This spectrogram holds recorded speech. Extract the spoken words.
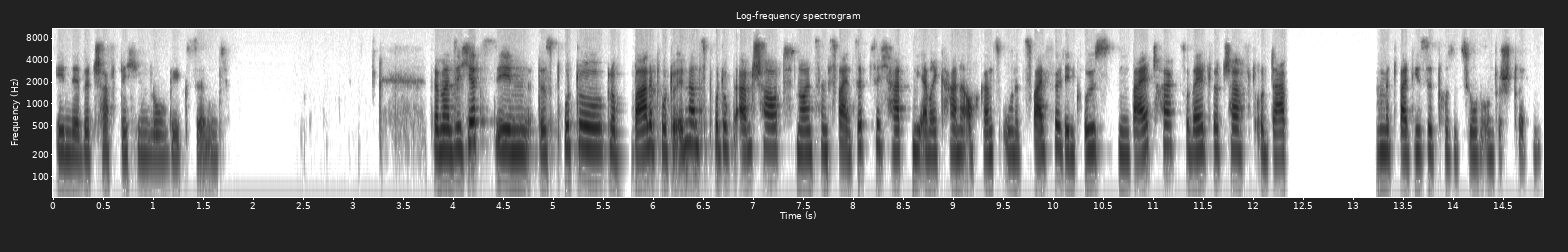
in der wirtschaftlichen Logik sind. Wenn man sich jetzt den, das Brutto, globale Bruttoinlandsprodukt anschaut, 1972 hatten die Amerikaner auch ganz ohne Zweifel den größten Beitrag zur Weltwirtschaft und damit war diese Position unbestritten.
